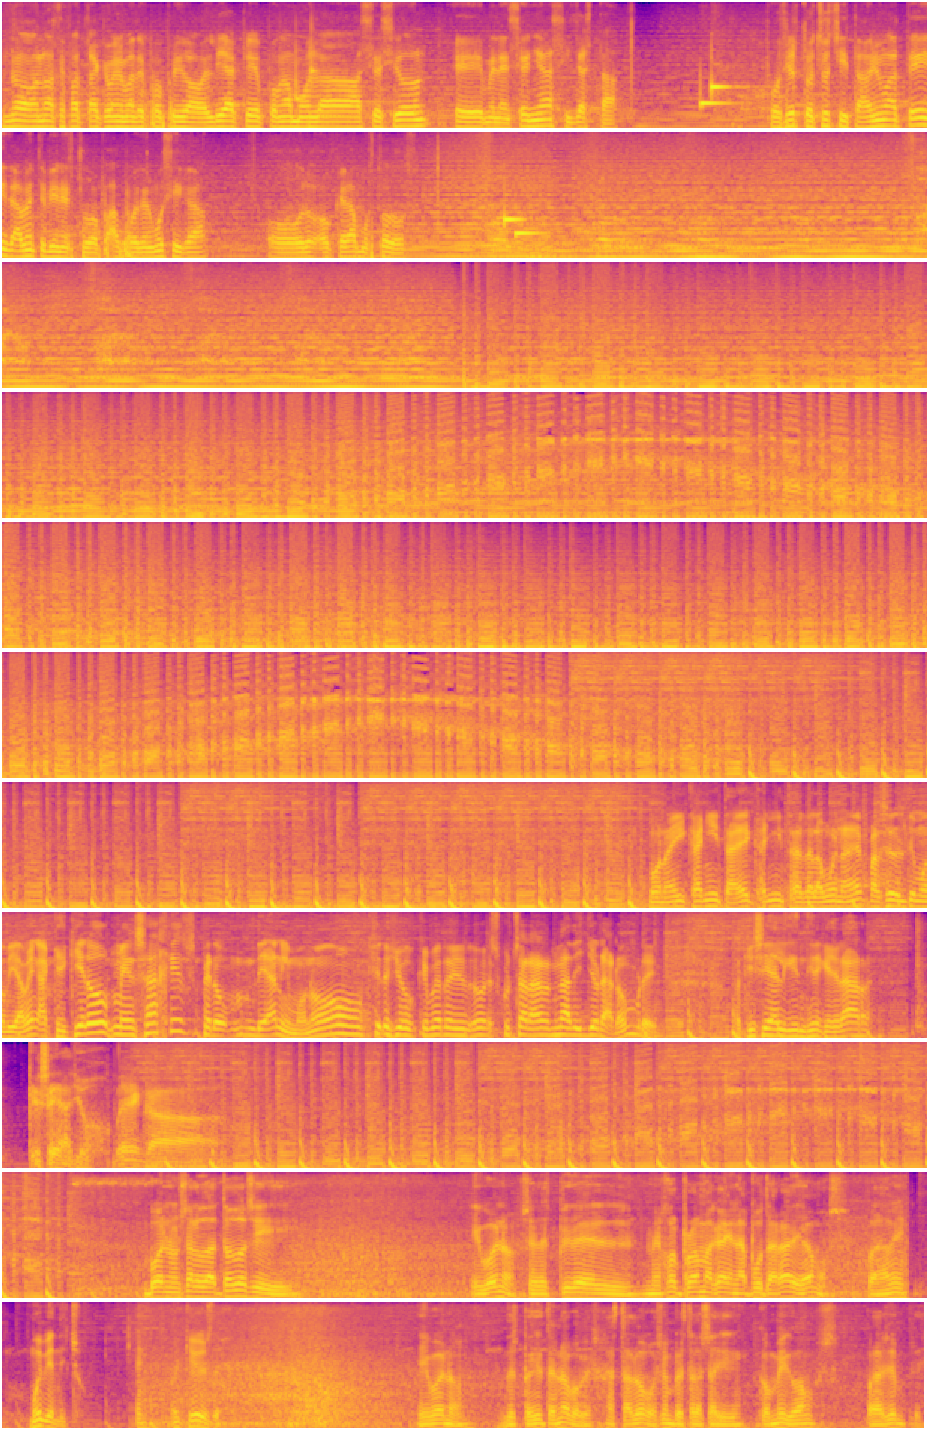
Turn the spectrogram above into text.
No, no hace falta que me mandes por privado. El día que pongamos la sesión, eh, me la enseñas y ya está. Por cierto, Chuchita, anímate y también te vienes tú a poner música o quedamos todos. Ahí cañita, eh, cañita de la buena, eh, para ser el último día. Venga, que quiero mensajes, pero de ánimo. No quiero yo que ver, escuchar a nadie llorar, hombre. Aquí si alguien tiene que llorar, que sea yo. Venga. Bueno, un saludo a todos y. Y bueno, se despide el mejor programa que hay en la puta radio, vamos, para mí. Muy bien dicho. Hoy que os dejo. Y bueno, despedirte no, porque hasta luego, siempre estarás ahí conmigo, vamos, para siempre.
